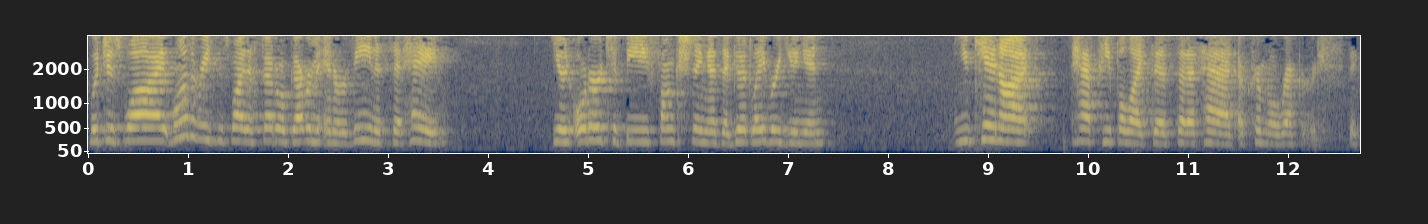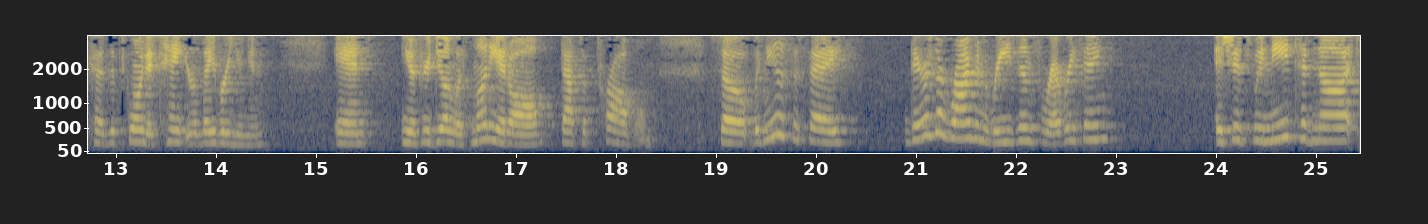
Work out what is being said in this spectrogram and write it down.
Which is why, one of the reasons why the federal government intervened and said, hey, you in order to be functioning as a good labor union, you cannot have people like this that have had a criminal record because it's going to taint your labor union. And, you know, if you're dealing with money at all, that's a problem. So, but needless to say, there's a rhyme and reason for everything. It's just we need to not,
